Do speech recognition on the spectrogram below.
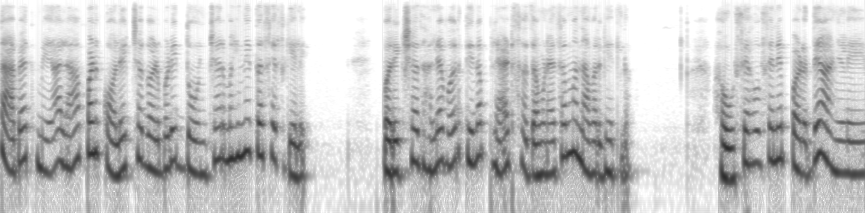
ताब्यात मिळाला पण कॉलेजच्या गडबडीत दोन चार महिने तसेच गेले. परीक्षा झाल्यावर तिनं फ्लॅट सजवण्याचं मनावर घेतलं. हौसे हौसेने पडदे आणले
